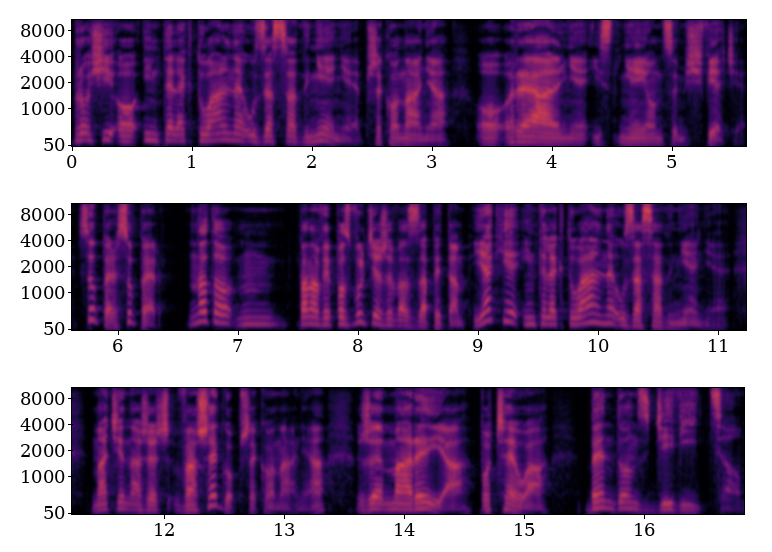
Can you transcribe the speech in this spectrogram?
prosi o intelektualne uzasadnienie przekonania o realnie istniejącym świecie. Super, super. No to, mm, panowie, pozwólcie, że was zapytam. Jakie intelektualne uzasadnienie macie na rzecz waszego przekonania, że Maryja poczęła, będąc dziewicą?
